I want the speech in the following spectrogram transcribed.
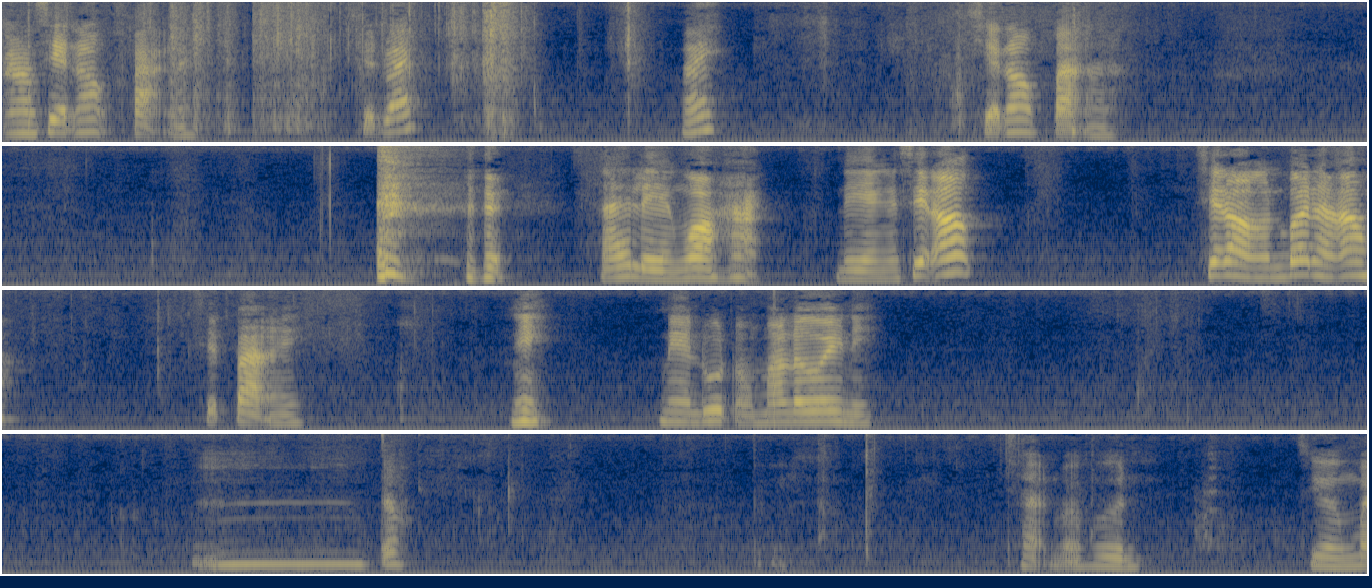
เอาเสร็จออกปากนะเช็ดไว้ไว้เช็ดออกปากอะ ใช้แรงว่าหักแรงอะเช็ดออกเช็ดออกกันเบิดนะเอาเช็ดปากนี่นี่แม่รูดออกมาเลยนี่อืมตัวชัดมาเพิ่นเสียงใบ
